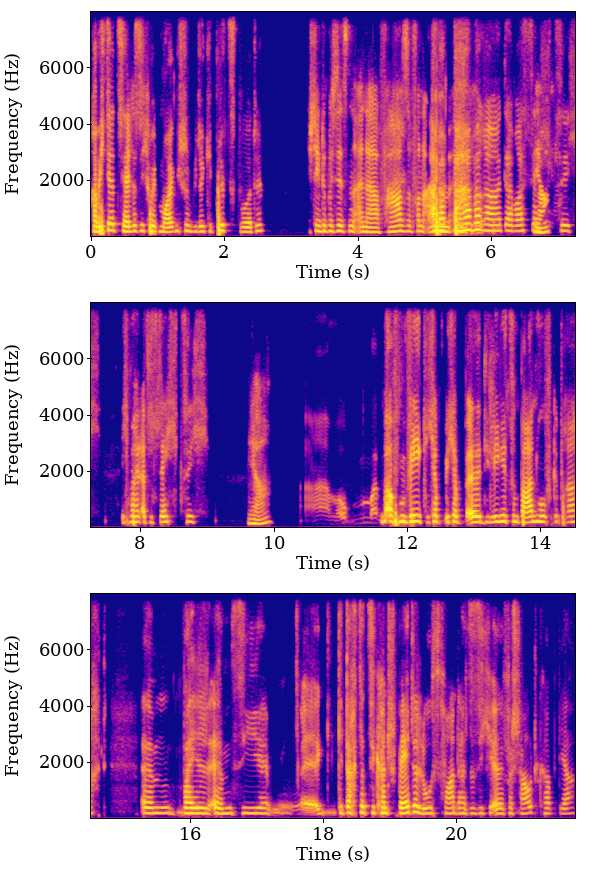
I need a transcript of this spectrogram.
Habe ich dir erzählt, dass ich heute Morgen schon wieder geblitzt wurde? Ich denke, du bist jetzt in einer Phase von Aber einem, äh, Barbara, da war ja, 60. Ich meine, also 60 ja. ähm, auf dem Weg. Ich habe ich hab, äh, die Linie zum Bahnhof gebracht, ähm, weil ähm, sie äh, gedacht hat, sie kann später losfahren. Da hat sie sich äh, verschaut gehabt, ja.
